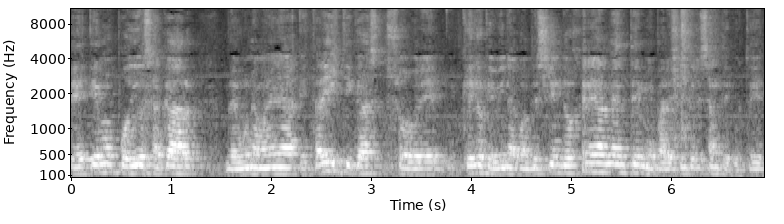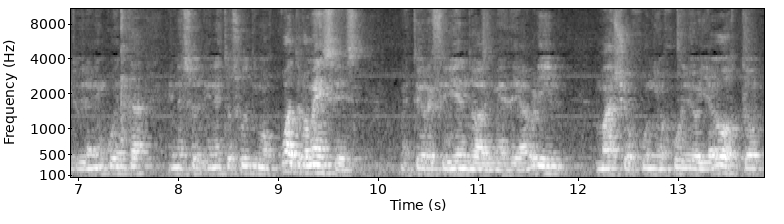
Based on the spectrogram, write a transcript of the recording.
hemos podido sacar de alguna manera estadísticas sobre qué es lo que viene aconteciendo. Generalmente me pareció interesante que ustedes tuvieran en cuenta en, estos últimos cuatro meses, me estoy refiriendo al mes de abril, mayo, junio, julio y agosto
